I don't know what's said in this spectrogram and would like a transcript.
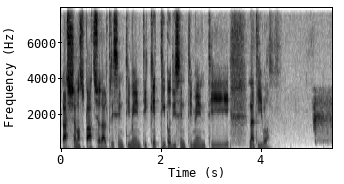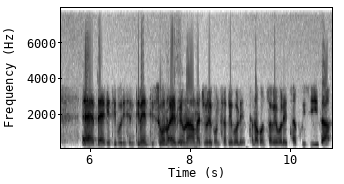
lasciano spazio ad altri sentimenti. Che tipo di sentimenti nativo? Eh, beh, che tipo di sentimenti sono? È una maggiore consapevolezza, una consapevolezza acquisita,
